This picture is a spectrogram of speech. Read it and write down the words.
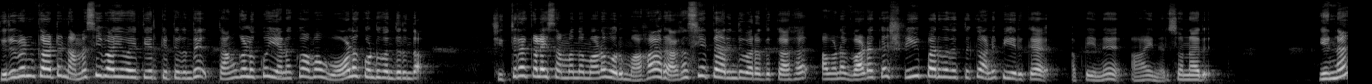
திருவெண்காட்டு நமசிவாய வைத்தியர்கிட்ட இருந்து தங்களுக்கும் எனக்கும் அவன் ஓலை கொண்டு வந்திருந்தான் சித்திரக்கலை சம்பந்தமான ஒரு மகா ரகசியத்தை அறிந்து வர்றதுக்காக அவனை வடக்க ஸ்ரீபர்வதத்துக்கு அனுப்பியிருக்க அப்படின்னு ஆயனர் சொன்னார். என்ன?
